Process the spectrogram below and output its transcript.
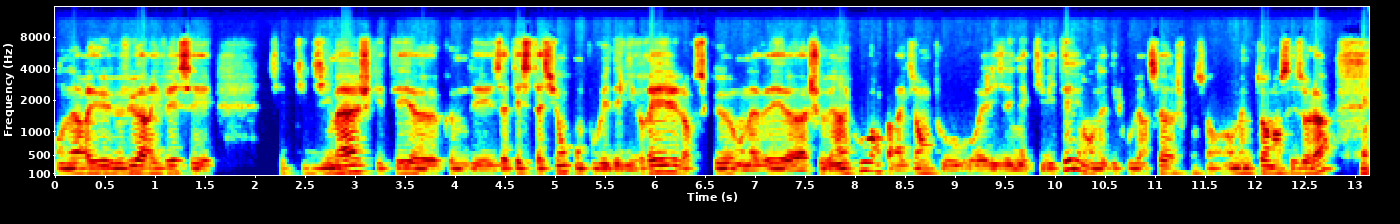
On a vu arriver ces, ces petites images qui étaient euh, comme des attestations qu'on pouvait délivrer lorsque on avait euh, achevé un cours, par exemple, ou, réalisé une activité. On a découvert ça, je pense, en, même temps dans ces eaux-là. Mhm.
